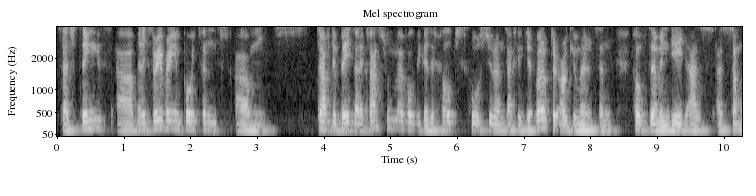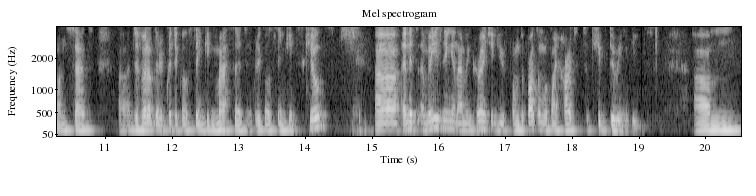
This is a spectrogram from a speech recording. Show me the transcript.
such things. Um, and it's very, very important um, to have debates at a classroom level because it helps school students actually develop their arguments and help them indeed, as, as someone said, uh, develop their critical thinking methods and critical thinking skills. Uh, and it's amazing, and I'm encouraging you from the bottom of my heart to keep doing these. Um,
